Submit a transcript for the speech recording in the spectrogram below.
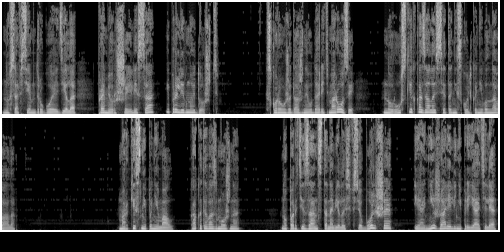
Но совсем другое дело — промерзшие леса и проливной дождь. Скоро уже должны ударить морозы, но русских, казалось, это нисколько не волновало. Маркиз не понимал, как это возможно? Но партизан становилось все больше, и они жалили неприятеля,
